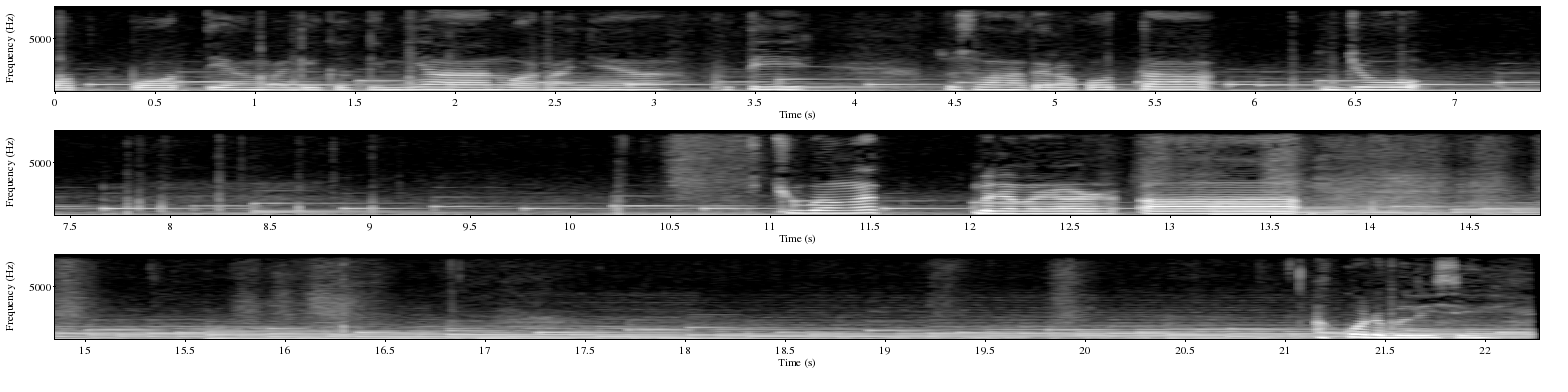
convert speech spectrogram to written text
pot-pot yang lagi kekinian warnanya putih. Terus warna terakota hijau. Lucu banget benar-benar uh, aku ada beli sih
